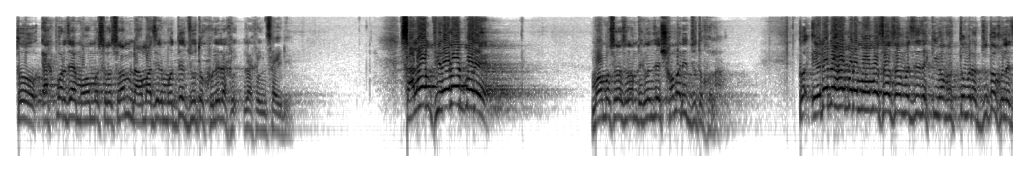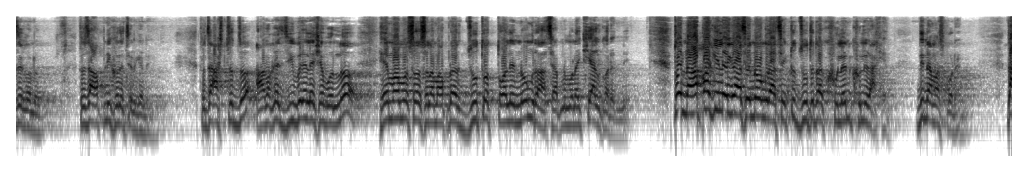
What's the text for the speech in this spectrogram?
তো এক পর্যায়ে মোহাম্মদ সাল্লাহ সাল্লাম নামাজের মধ্যে জুতো খুলে রাখ- রাখলেন সাইডে। সালাম ফিরানোর পরে মোহাম্মদ সাল্লাহ সাল্লাম দেখলেন যে সবারই জুতো খোলা। তো এটা দেখার পরে মোহাম্মদ সাল্লাহ সাল্লাম বলছে যে কি ব্যাপার তোমরা জুতো খুলেছে কোনো? তো যে আপনি খুলেছেন কেন? তো যে আশ্চর্য, আমাকে জিবরেল এসে বলল, হে মোহাম্মদ সাল্লাম আপনার জুতোর তলে নোংরা আছে, আপনি মনে খেয়াল করেননি। তো না পাকি লেগে আছে নোংরা আছে, একটু জুতোটা খুলেন, খুলে রাখেন দিন নামাজ পড়েন। তা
